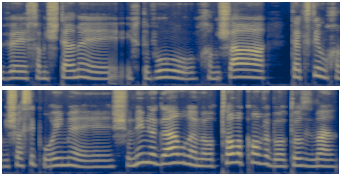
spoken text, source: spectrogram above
וחמישתם יכתבו חמישה טקסטים או חמישה סיפורים שונים לגמרי, מאותו מקום ובאותו זמן.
